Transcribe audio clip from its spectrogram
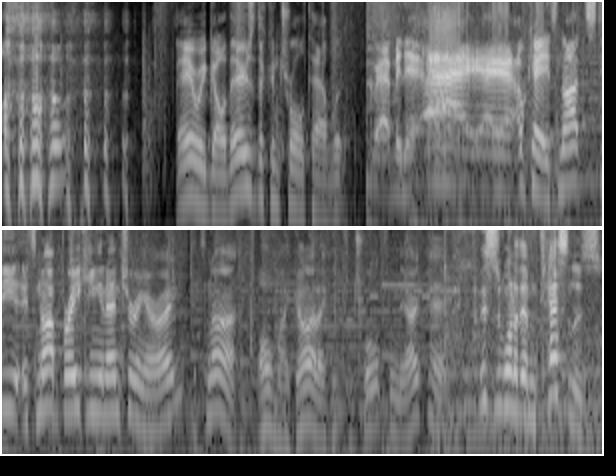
there we go. There's the control tablet. Grabbing it. Ah, yeah, yeah. Okay, it's not steal. It's not breaking and entering. All right. It's not. Oh my god, I can control it from the iPad. This is one of them Teslas.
